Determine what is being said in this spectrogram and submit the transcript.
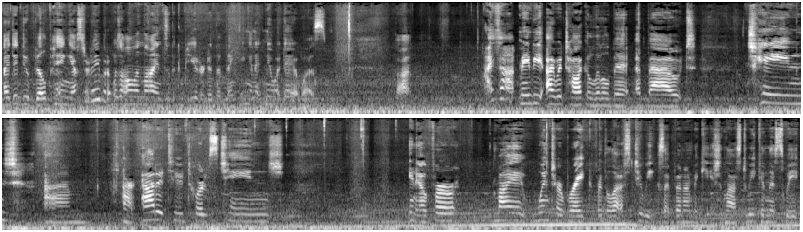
I did do bill paying yesterday, but it was all online, so the computer did the thinking and it knew what day it was. But I thought maybe I would talk a little bit about change, um, our attitude towards change. You know, for my winter break for the last two weeks, I've been on vacation last week and this week,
